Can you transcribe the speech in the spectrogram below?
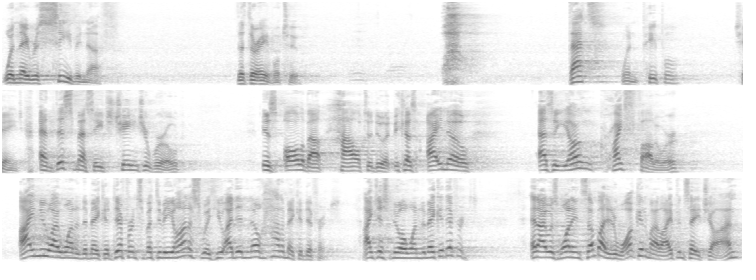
when they receive enough that they're able to. Wow. That's when people change. And this message, Change Your World, is all about how to do it. Because I know as a young Christ follower, I knew I wanted to make a difference, but to be honest with you, I didn't know how to make a difference. I just knew I wanted to make a difference. And I was wanting somebody to walk into my life and say, John,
